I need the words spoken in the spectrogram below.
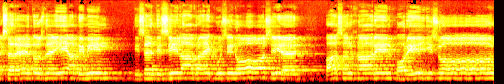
Εξαιρέτως δεή απειμήν της εν τη σύλλαβρα συνόσιε πάσαν χάριν χορήγησον.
